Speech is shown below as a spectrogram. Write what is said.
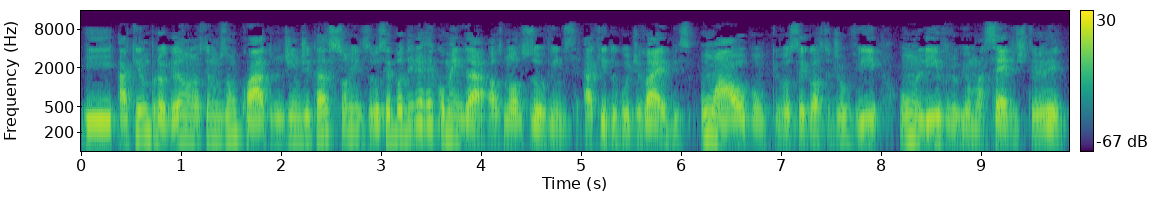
E aqui no programa nós temos um quadro de indicações. Você poderia recomendar aos nossos ouvintes aqui do Good Vibes um álbum que você gosta de ouvir, um livro e uma série de TV?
